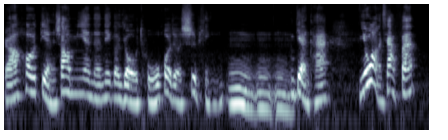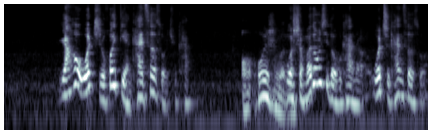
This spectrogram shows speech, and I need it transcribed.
然后点上面的那个有图或者视频。嗯嗯嗯。你点开，你往下翻，然后我只会点开厕所去看。哦，为什么？我什么东西都不看的，我只看厕所，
